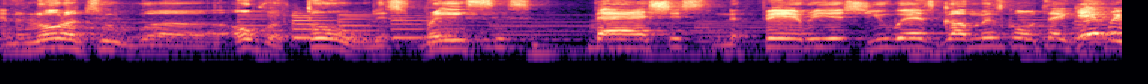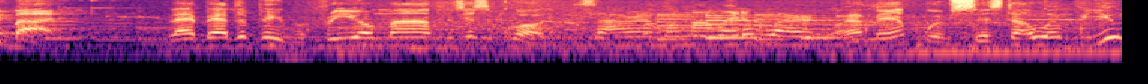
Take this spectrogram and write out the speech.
And in order to uh, overthrow this racist, fascist, nefarious U.S. government, it's gonna take everybody. Black Panther people, free your mind for just a quarter. Sorry, I'm on my way to work. Well, man, well, sister, I work for you.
